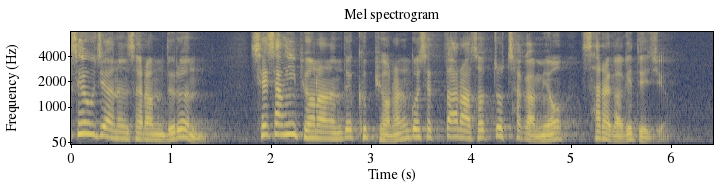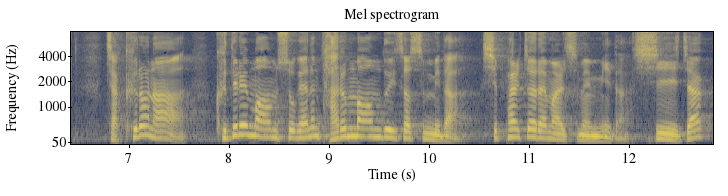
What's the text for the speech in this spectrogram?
세우지 않은 사람들은 세상이 변하는데 그 변하는 것에 따라서 쫓아가며 살아가게 되지요. 자, 그러나 그들의 마음 속에는 다른 마음도 있었습니다. 18절의 말씀입니다. 시작.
